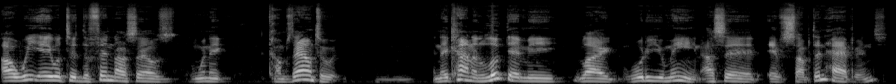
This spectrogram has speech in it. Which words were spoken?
are we able to defend ourselves when it comes down to it? Mhm. And they kind of looked at me like, what do you mean? I said, if something happens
